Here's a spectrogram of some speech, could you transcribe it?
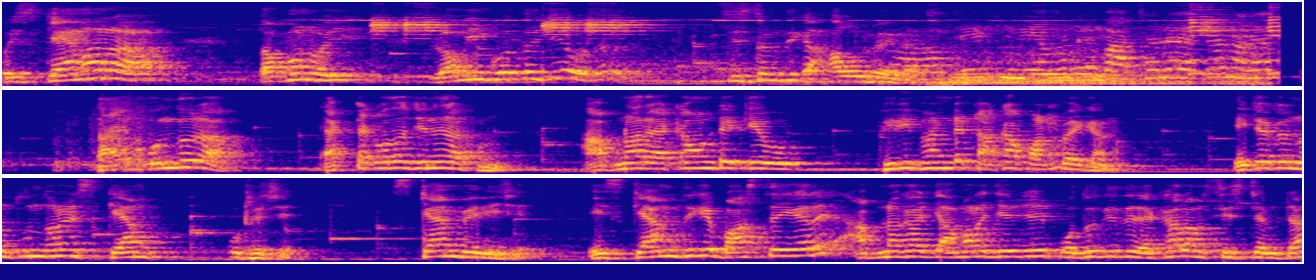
ওই স্ক্যামাররা তখন ওই লগ ইন করতে গিয়ে ওদের সিস্টেম থেকে আউট হয়ে গেছে। তুমি বাঁচালে তাই বন্ধুরা একটা কথা জেনে রাখুন, আপনার অ্যাকাউন্টে কেউ ফ্রি ফান্ডে টাকা পাঠাবে কেন? এটা একটা নতুন ধরনের স্ক্যাম উঠেছে স্ক্যাম বেরিয়েছে। এই স্ক্যাম থেকে বাঁচতে গেলে আপনাকে আমরা যে যে পদ্ধতিতে দেখালাম সিস্টেমটা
